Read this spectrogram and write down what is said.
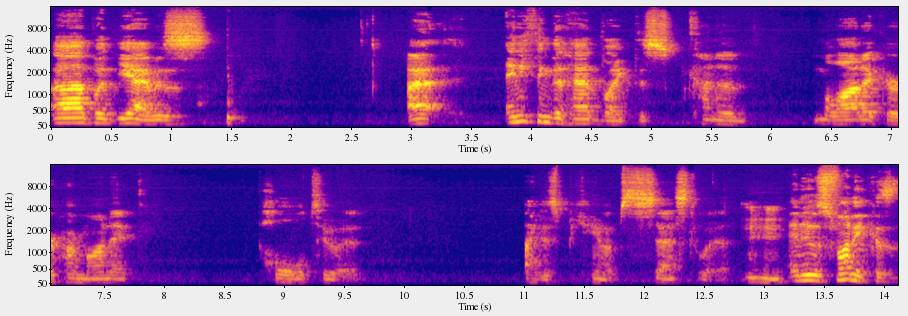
Uh, but yeah, it was. I anything that had like this kind of melodic or harmonic pull to it, I just became obsessed with. hmm And it was funny because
